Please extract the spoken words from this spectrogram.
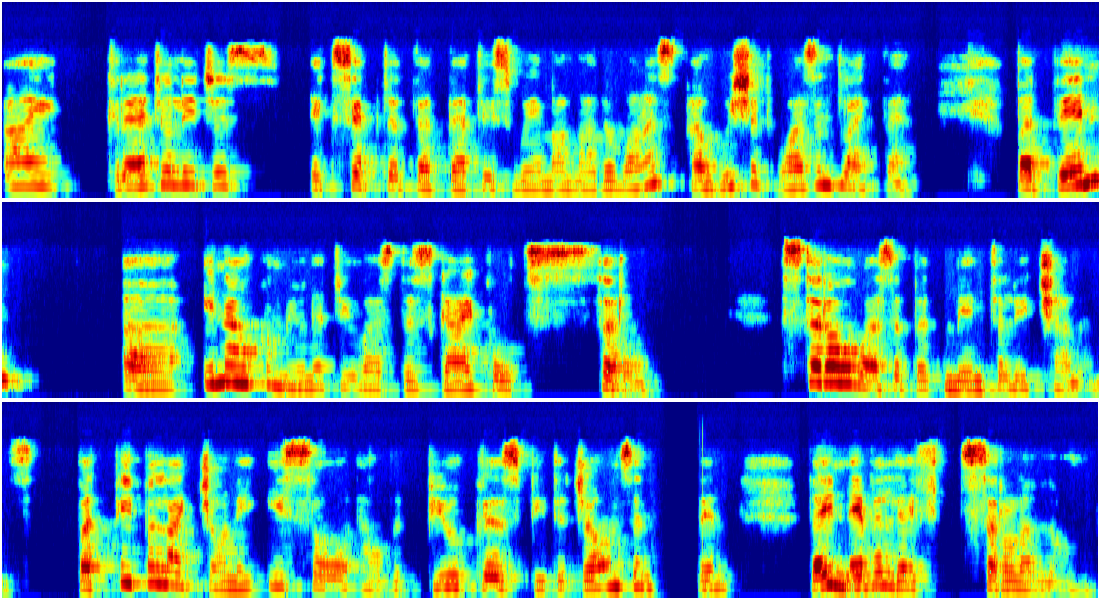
I gradually just accepted that that is where my mother was. I wish it wasn't like that. But then uh, in our community was this guy called Cyril. Cyril was a bit mentally challenged, but people like Johnny Issel, Albert Bucas, Peter Jones, and them, they never left Cyril alone.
